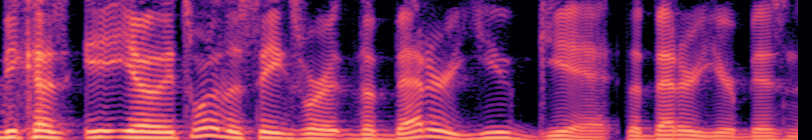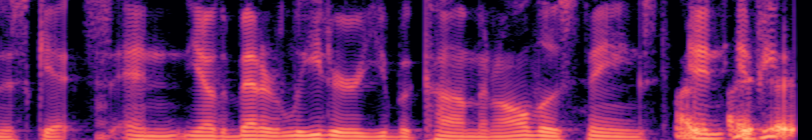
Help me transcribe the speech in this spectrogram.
because you know it's one of those things where the better you get, the better your business gets, and you know the better leader you become, and all those things. And, I, and pe-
